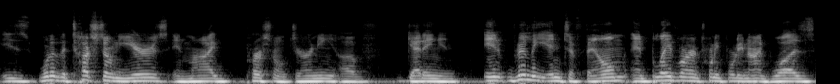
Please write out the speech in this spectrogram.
is one of the touchstone years in my personal journey of getting in, in really into film. And Blade Runner 2049 was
